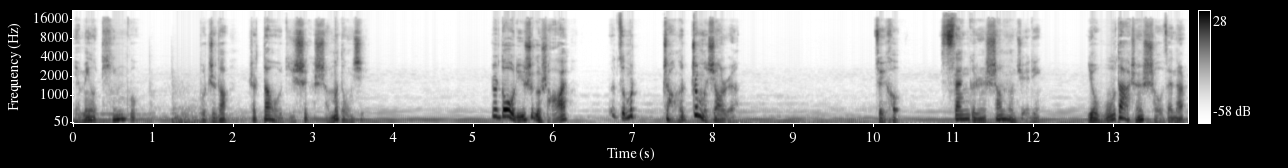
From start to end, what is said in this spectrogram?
也没有听过，不知道这到底是个什么东西。这到底是个啥呀？怎么长得这么像人？最后，三个人商量决定，有吴大成守在那儿，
